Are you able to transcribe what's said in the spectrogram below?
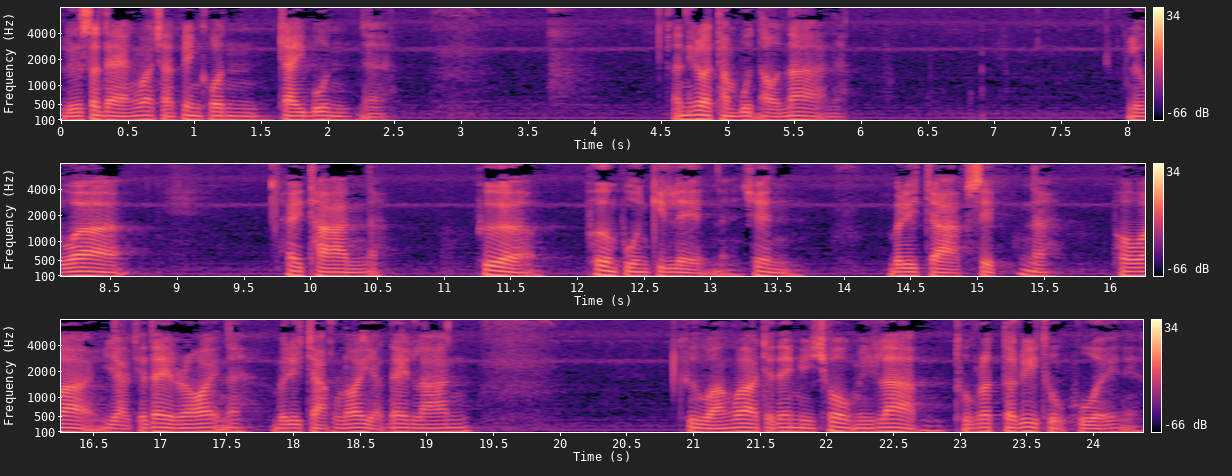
หรือแสดงว่าฉันเป็นคนใจบุญนะอันนี้เราทำบุญเอาหน้านะหรือว่าให้ทานนะเพื่อเพิ่มปูนกิเลสนะเช่นบริจาคสิบนะเพราะว่าอยากจะได้ร้อยนะบริจาคร้อยอยากได้ล้าน คือหวังว่าจะได้มีโชคมีลาบถูกลอตเตอรี่ถูกหวยเนี่ย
